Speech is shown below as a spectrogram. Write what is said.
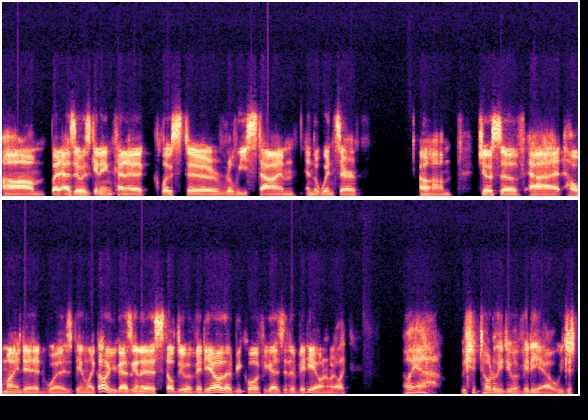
Um, but as it was getting kind of close to release time in the winter, um, Joseph at Hellminded was being like, "Oh, you guys gonna still do a video? That'd be cool if you guys did a video." And we're like, "Oh yeah, we should totally do a video. We just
